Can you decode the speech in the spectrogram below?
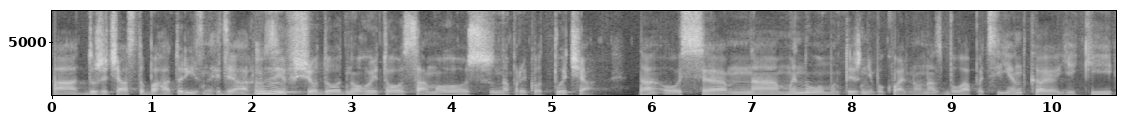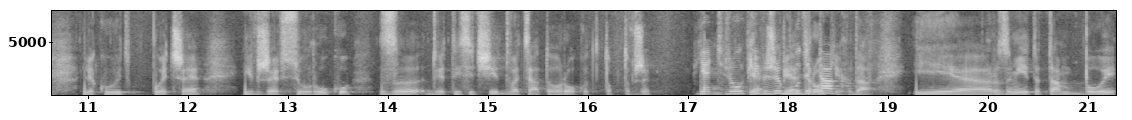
А дуже часто багато різних діагнозів щодо одного і того самого ж, наприклад, плеча. Да? Ось е, на минулому тижні буквально у нас була пацієнтка, якій лікують плече і вже всю руку з 2020 року, тобто вже П'ять років П'ять- вже п'ять буде років, так. Да. І е, розумієте, там були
